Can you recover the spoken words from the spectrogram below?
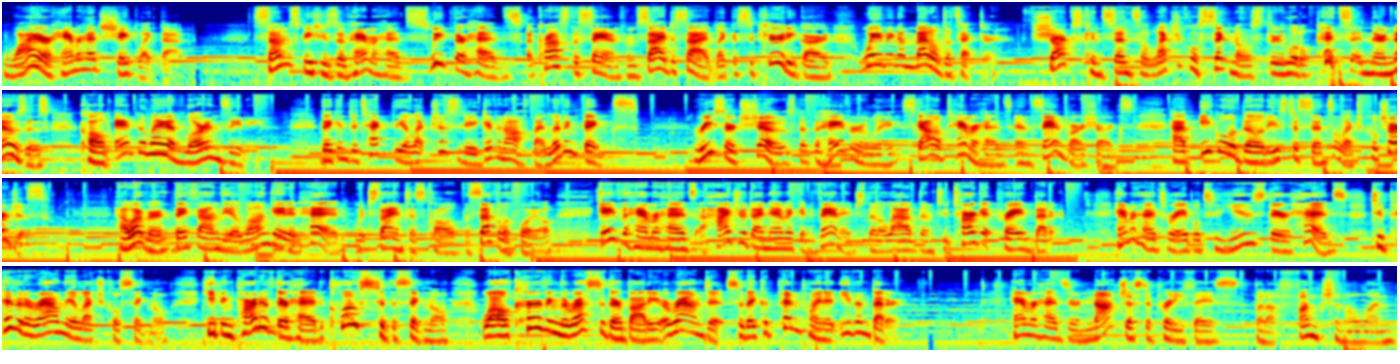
Why are hammerheads shaped like that? Some species of hammerheads sweep their heads across the sand from side to side like a security guard waving a metal detector. Sharks can sense electrical signals through little pits in their noses called ampullae of Lorenzini. They can detect the electricity given off by living things. Research shows that behaviorally, scalloped hammerheads and sandbar sharks have equal abilities to sense electrical charges. However, they found the elongated head, which scientists call the cephalofoil, gave the hammerheads a hydrodynamic advantage that allowed them to target prey better. Hammerheads were able to use their heads to pivot around the electrical signal, keeping part of their head close to the signal while curving the rest of their body around it so they could pinpoint it even better. Hammerheads are not just a pretty face, but a functional one.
